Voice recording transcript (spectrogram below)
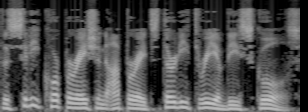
The city corporation operates 33 of these schools.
